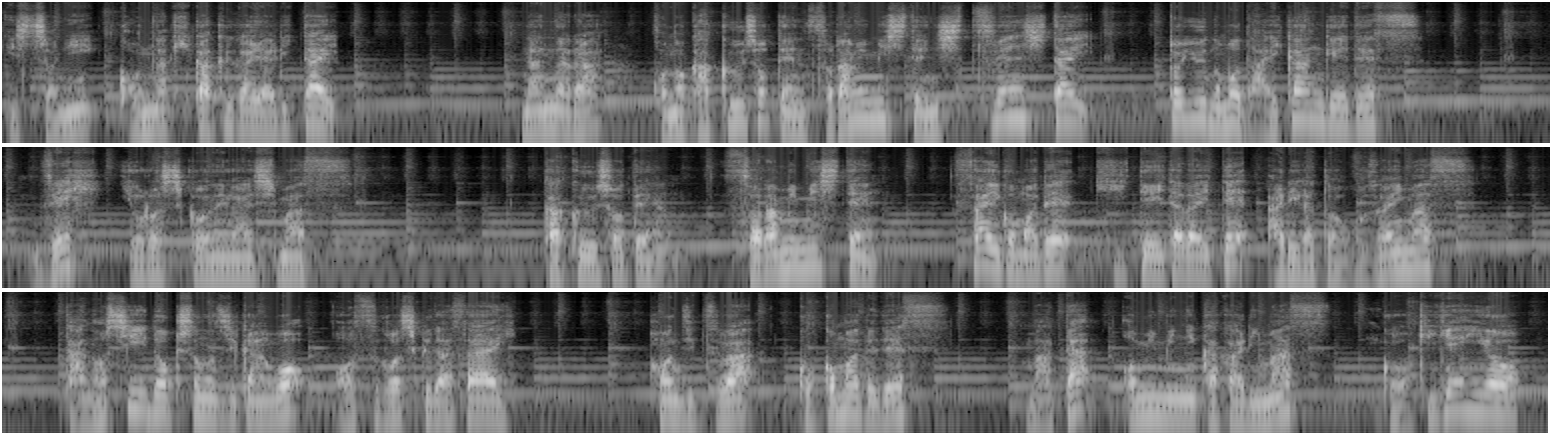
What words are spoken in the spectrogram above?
一緒にこんな企画がやりたい。なんならこの架空書店空耳視点に出演したいというのも大歓迎です。ぜひよろしくお願いします。架空書店空耳視点最後まで聞いていただいてありがとうございます。楽しい読書の時間をお過ごしください。本日はここまでです。またお耳にかかります。ごきげんよう。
